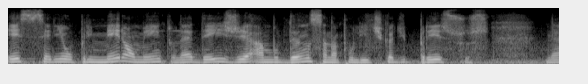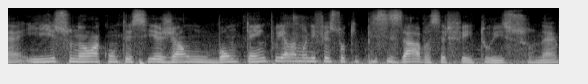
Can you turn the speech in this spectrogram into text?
Esse seria o primeiro aumento né, desde a mudança na política de preços né? E isso não acontecia já há um bom tempo e ela manifestou que precisava ser feito isso, né?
